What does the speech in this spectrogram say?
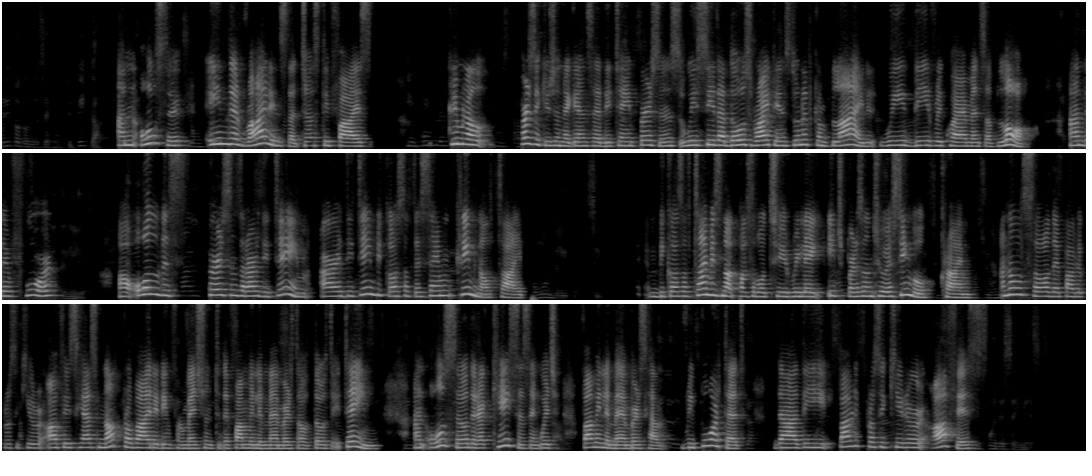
And also in the writings that justifies criminal persecution against the detained persons, we see that those writings do not comply with the requirements of law. And therefore, uh, all these persons that are detained are detained because of the same criminal type. Because of time, it's not possible to relate each person to a single crime. And also, the public prosecutor office has not provided information to the family members of those detained. And also, there are cases in which family members have reported that the public prosecutor office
